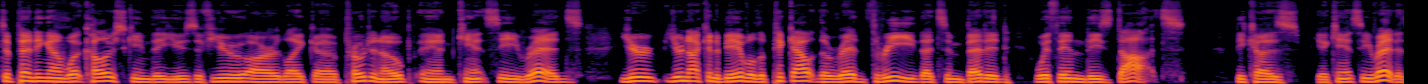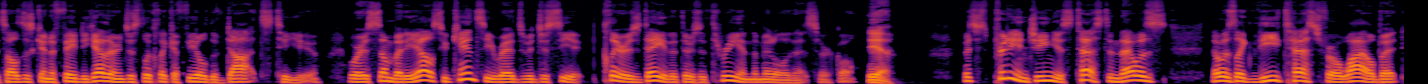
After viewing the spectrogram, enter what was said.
depending on what color scheme they use, if you are like a protanope and can't see reds, you're you're not going to be able to pick out the red three that's embedded within these dots because you can't see red. It's all just going to fade together and just look like a field of dots to you. Whereas somebody else who can see reds would just see it clear as day that there's a three in the middle of that circle Yeah. which is pretty ingenious test and that was that was like the test for a while but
